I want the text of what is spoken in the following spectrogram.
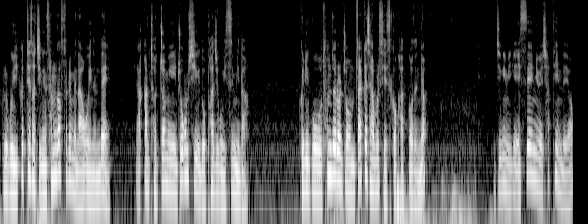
그리고 이 끝에서 지금 삼각수렴이 나오고 있는데 약간 저점이 조금씩 높아지고 있습니다. 그리고 손절을 좀 짧게 잡을 수 있을 것 같거든요. 지금 이게 SNU의 차트인데요.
